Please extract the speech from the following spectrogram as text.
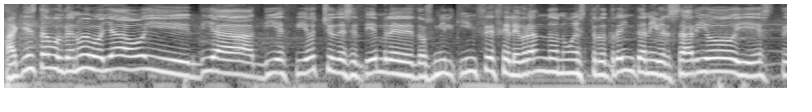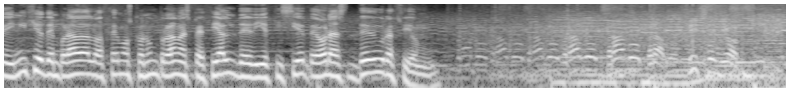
Aquí estamos de nuevo ya hoy, día 18 de septiembre de 2015, celebrando nuestro 30 aniversario y este inicio de temporada lo hacemos con un programa especial de 17 horas de duración. Bravo, bravo, bravo, bravo, bravo. Sí, señor.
